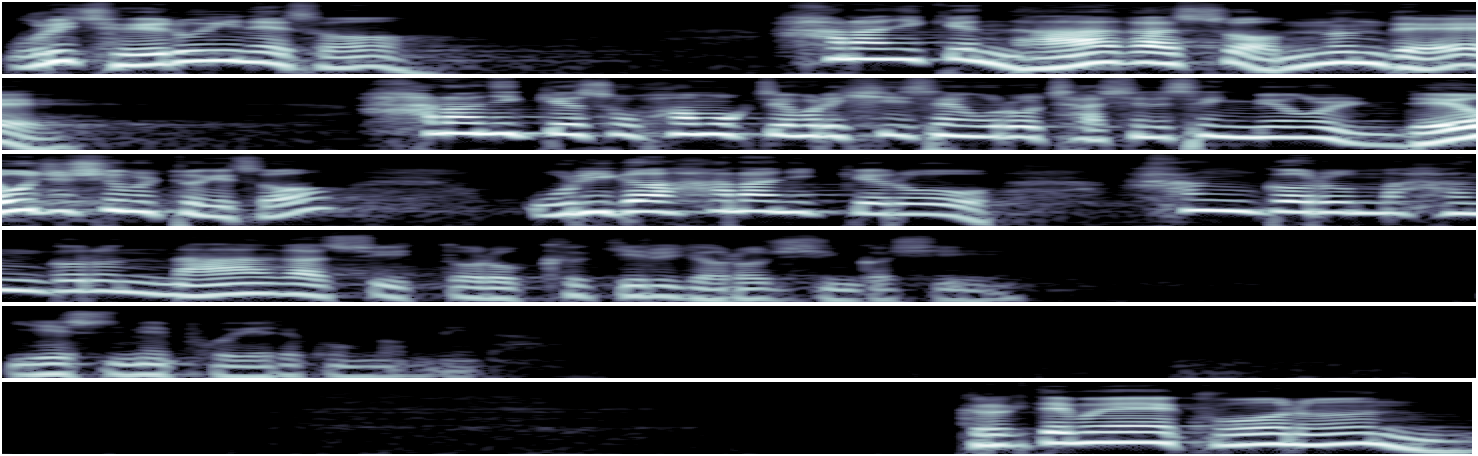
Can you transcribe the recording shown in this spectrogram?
우리 죄로 인해서 하나님께 나아갈 수 없는데 하나님께서 화목 제물의 희생으로 자신의 생명을 내어 주심을 통해서 우리가 하나님께로 한 걸음 한 걸음 나아갈 수 있도록 그 길을 열어주신 것이 예수님의 보혈의 공로입니다. 그렇기 때문에 구원은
